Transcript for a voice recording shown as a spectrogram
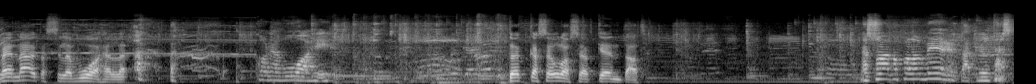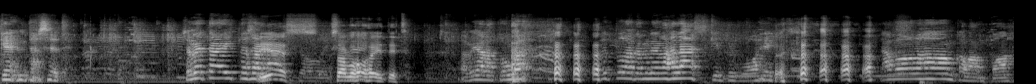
Me näytä sille vuohelle. Kone vuohi. Tökkää se ulos sieltä kentältä. Tässä on aika paljon verta kyllä tässä kentässä. Se vetää itsensä Yes, sä voitit. Ja vielä tulee. Nyt tulee tämmönen vähän läskimpi vuohi. Tää voi olla hankalampaa.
